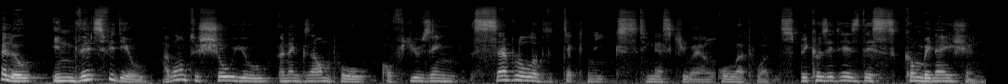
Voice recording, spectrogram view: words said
Hello, in this video I want to show you an example of using several of the techniques in SQL all at once because it is this combination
